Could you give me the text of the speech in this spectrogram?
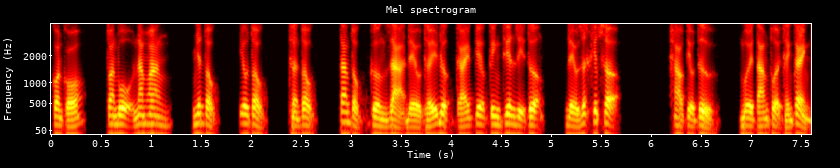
Còn có, toàn bộ nam hoàng nhân tộc, yêu tộc, thần tộc, tam tộc cường giả đều thấy được cái tiêu kinh thiên dị tượng, đều rất khiếp sợ. Hào tiểu tử, mười tám tuổi thánh cảnh.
